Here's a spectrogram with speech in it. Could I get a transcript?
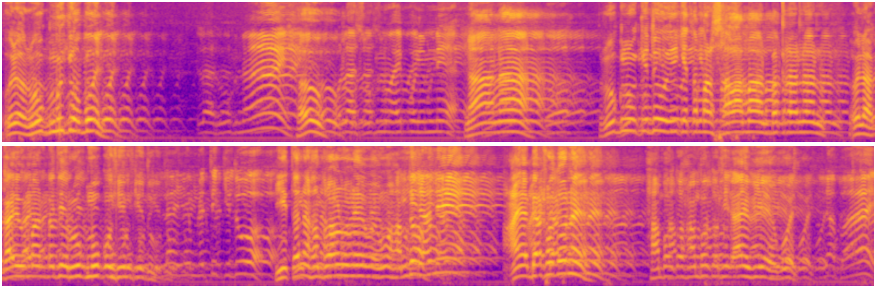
ઓલો રોગ મૂક્યો બોલ. હઉ. ઓલા સુગનું આપ્યું એમને. ના ના. રોગનું કીધું એ કે તમારા શાળામાં બકરાના ઓલા ગાયુમાં બધે રૂગ મૂકું છે એમ કીધું એમ નથી કીધું એ તને સંભળાણું ને હું સમજો અહીંયા બેઠો તો ને સાંભળતો સાંભળતો ઠીક અહીંયા વીએ બોલ ઓલા ભાઈ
